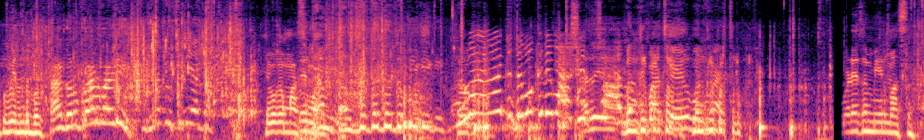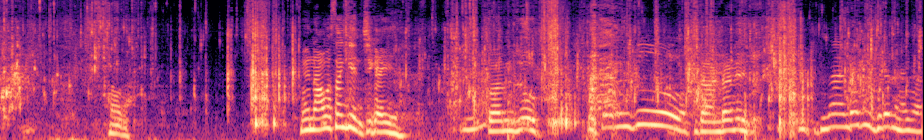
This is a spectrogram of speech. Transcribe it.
पहिल्यांदा बघ काय करू काढ बालडी मग दुसरी येतं. हे बघा मासे तिथे बघ किती आहेत. चाल. चल, चल. वड्याचं मेन मासं हो का मी नावं सांग यांची काही कंजू. दांडानी नांदा बी इकडे नाही बघा.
